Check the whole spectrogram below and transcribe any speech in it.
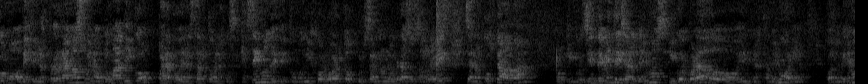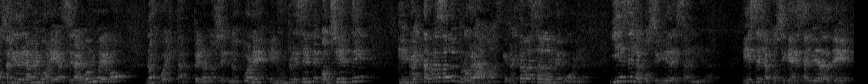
como desde los programas o en automático para poder hacer todas las cosas que hacemos, desde, como dijo Roberto, cruzarnos los brazos al revés ya nos costaba, porque inconscientemente ya lo tenemos incorporado en nuestra memoria. Cuando queremos salir de la memoria y hacer algo nuevo, nos cuesta, pero nos, nos pone en un presente consciente que no está basado en programas, que no está basado en memoria. Y esa es la posibilidad de salida. Esa es la posibilidad de salida de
